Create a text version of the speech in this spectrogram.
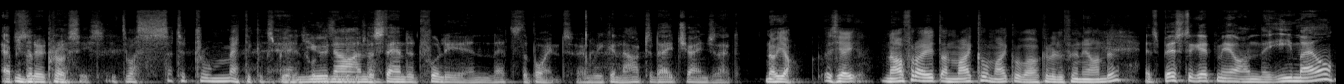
Absolutely. in the process? It was such a traumatic experience and you now understand it fully and that's the point. And we can now today change that. Nou ja as jy navraag het aan Michael Michael waar kan hulle vir die hande it's best to get me on the email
